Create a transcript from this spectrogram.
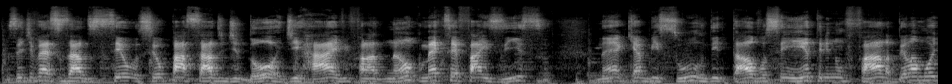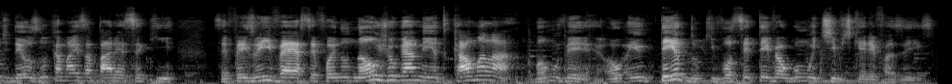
se você tivesse usado o seu, seu passado de dor, de raiva e falado, não, como é que você faz isso? Né? Que absurdo e tal. Você entra e não fala, pelo amor de Deus, nunca mais aparece aqui. Você fez o inverso, você foi no não julgamento. Calma lá, vamos ver. Eu, entendo que você teve algum motivo de querer fazer isso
